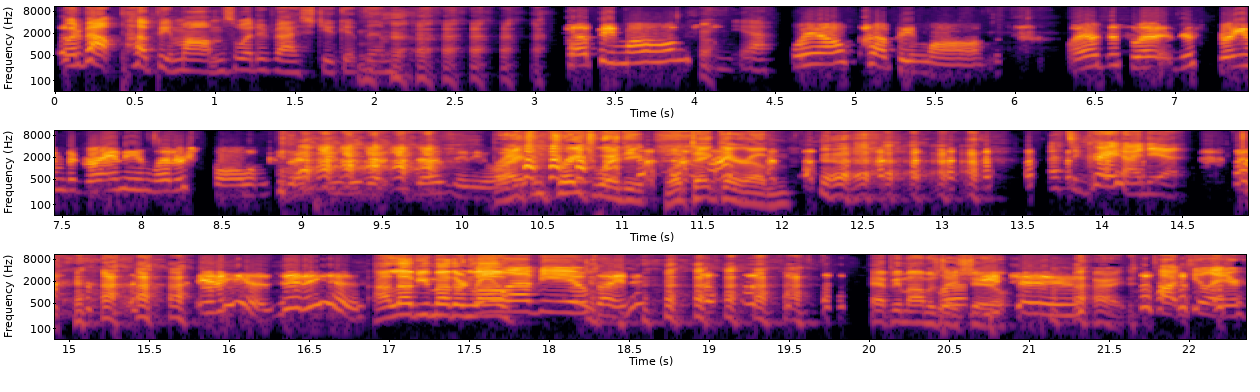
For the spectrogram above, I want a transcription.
what about puppy moms? What advice do you give them? Puppy moms. Yeah. Well, puppy moms. Well, just let just bring them to Granny and let her spoil them because that's usually what she does anyway. Bring some treats with you. We'll take care of them. That's a great idea. It is. It is. I love you, mother-in-law. I love you. Ain't? Happy Mama's Day, Love you too. All right. Talk to you later.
